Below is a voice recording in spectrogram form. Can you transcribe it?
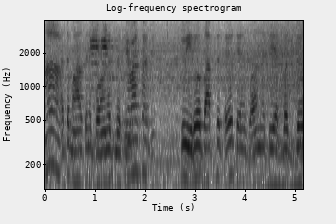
આ તો માણસોને ભાન જ નથી. વાત હીરો પ્રાપ્ત થયો છે એનું ભાન નથી બધો.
